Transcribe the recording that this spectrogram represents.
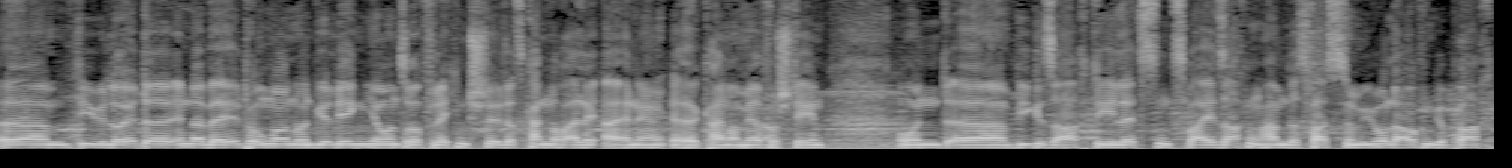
ähm, die Leute in der Welt hungern und wir legen hier unsere Flächen still, das kann doch alle, eine, äh, keiner mehr verstehen. Und äh, wie gesagt, die letzten zwei Sachen haben das fast zum Überlaufen gebracht.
